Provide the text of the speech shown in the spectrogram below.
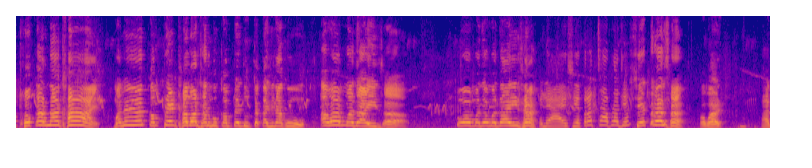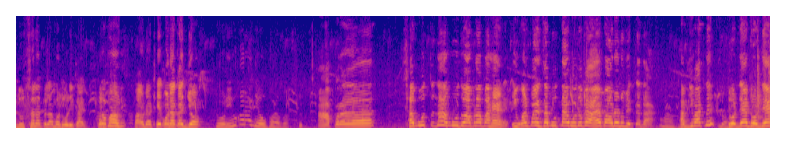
ઠોકર ના ખાય. મને કમ્પ્લેટ ખબર છે ને હું કમ્પ્લેટ દૂધ ચકાસી નાખું. હવે મજા આવી છે. તો મજા મજા આવી છે. એટલે આ ક્ષેત્ર જ છે આપણા જેમ. ક્ષેત્ર છે. ખબર આ દૂધ છે ને પેલામાં ઢોળી કાઢ. પેલો પાવડર ઠેકો ના કરજો. ઢોળ્યું કરવા દેવું પડે આપણે સબૂત ના બૂધો આપણા પાસે ઈવન પાસે સબૂત ના બૂધો કે આ પાવડરનું વ્યક્ત હતા સમજી વાત ને? ઢોળ દે ઢોળ દે.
